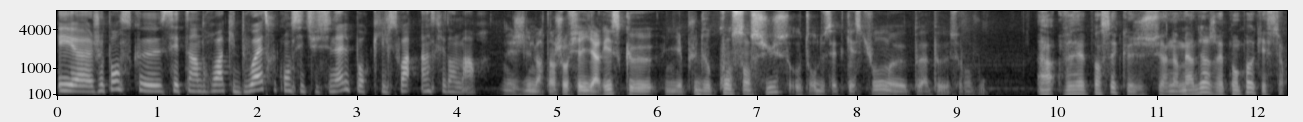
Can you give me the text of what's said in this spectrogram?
Et euh, je pense que c'est un droit qui doit être constitutionnel pour qu'il soit inscrit dans le marbre. Gilles Martin Chauffier, il y a risque qu'il n'y ait plus de consensus autour de cette question peu à peu, selon vous? Alors, vous avez pensé que je suis un emmerdeur, je ne réponds pas aux questions.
